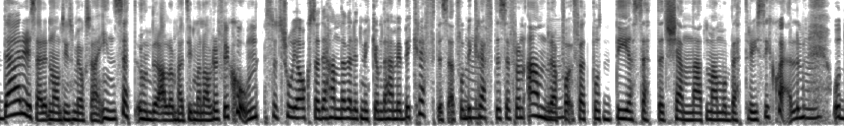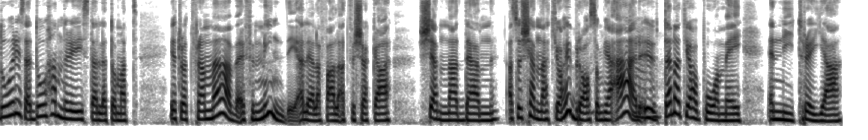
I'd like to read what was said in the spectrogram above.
där är det så här, någonting som jag också har insett under alla de här timmarna av reflektion. Så tror jag också att det handlar väldigt mycket om det här med bekräftelse. Att få Mm. bekräftelse från andra för, för att på det sättet känna att man mår bättre i sig själv. Mm. Och då, är det så här, då handlar det istället om att, jag tror att framöver, för min del i alla fall, att försöka känna den, alltså känna att jag är bra som jag är Mm. utan att jag har på mig en ny tröja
